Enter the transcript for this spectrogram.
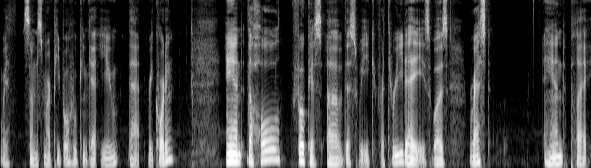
with some smart people who can get you that recording. And the whole focus of this week for three days was rest and play.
